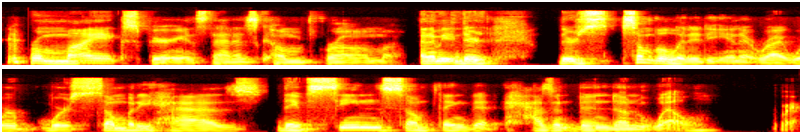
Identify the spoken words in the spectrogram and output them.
from my experience, that has come from, and I mean, there's there's some validity in it, right? Where where somebody has they've seen something that hasn't been done well, right.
